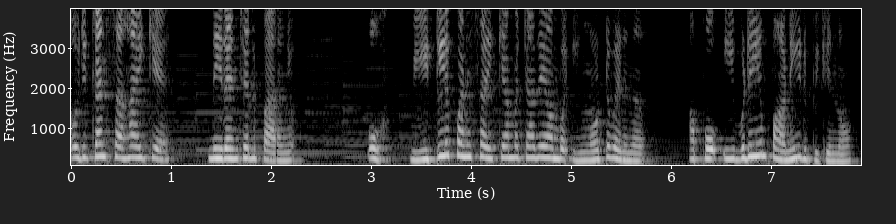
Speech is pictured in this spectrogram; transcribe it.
ഒരുക്കാൻ സഹായിക്കേ നിരഞ്ജൻ പറഞ്ഞു. ഓഹ് വീട്ടിലെ പണി സഹിക്കാൻ പറ്റാതെ ആകുമ്പോൾ ഇങ്ങോട്ട് വരുന്നത്. അപ്പോൾ ഇവിടെയും പണിയെടുപ്പിക്കുന്നു.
